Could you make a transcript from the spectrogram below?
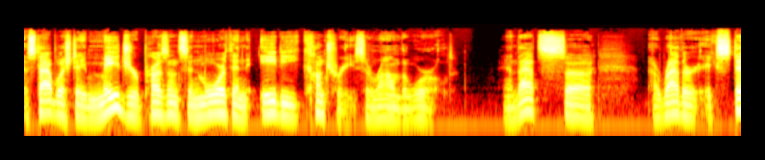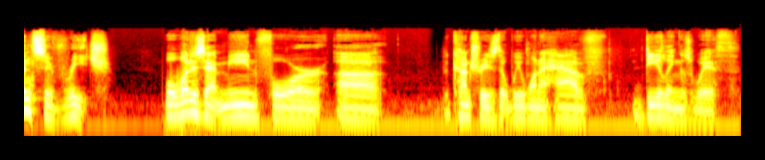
established a major presence in more than 80 countries around the world. And that's uh, a rather extensive reach. Well, what does that mean for uh, countries that we want to have dealings with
